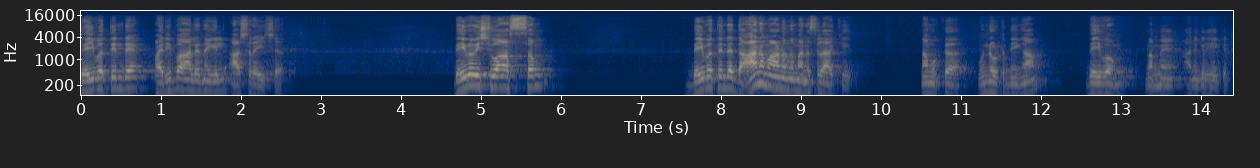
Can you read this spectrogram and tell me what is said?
ദൈവത്തിന്റെ പരിപാലനയിൽ ആശ്രയിച്ച് ദൈവവിശ്വാസം ദൈവത്തിന്റെ ദാനമാണെന്ന് മനസ്സിലാക്കി നമുക്ക് മുന്നോട്ട് നീങ്ങാം. ദൈവം നമ്മെ അനുഗ്രഹിക്കട്ടെ.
